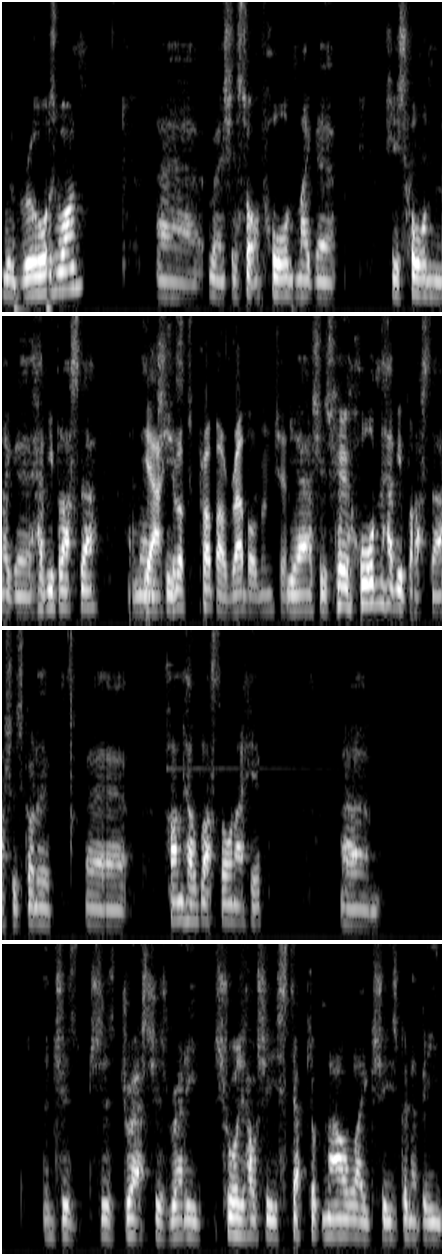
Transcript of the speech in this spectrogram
the Rose one, uh, where she's sort of holding like a she's holding like a heavy blaster, and then Yeah, she looks proper rebel, doesn't she? yeah she's her holding a heavy blaster. She's got a uh, handheld blaster on her hip. Um, and she's she's dressed, she's ready. Shows you how she's stepped up now. Like she's going to be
